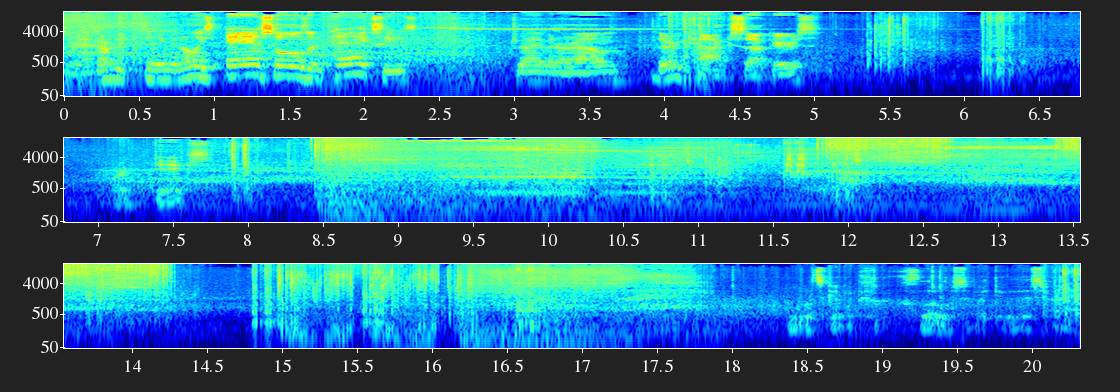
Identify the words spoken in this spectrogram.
grab everything, and all these assholes and taxis driving around, they're cocksuckers. Or dicks. Ooh, it's gonna come close if I do this right.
